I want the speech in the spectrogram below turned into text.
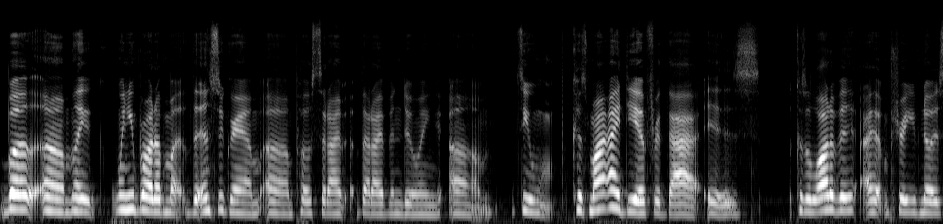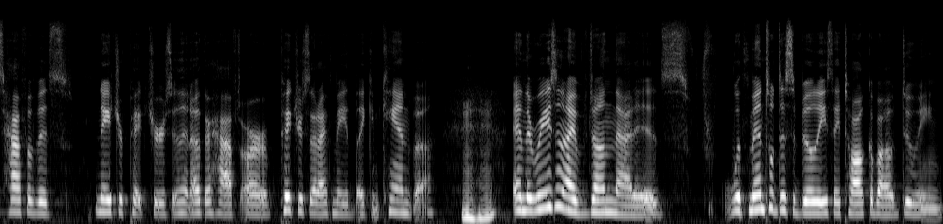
but um, like when you brought up my, the Instagram uh, post that I that I've been doing, um, see, because my idea for that is because a lot of it, I'm sure you've noticed, half of it's nature pictures, and then other half are pictures that I've made like in Canva. And the reason I've done that is f- with mental disabilities, they talk about doing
